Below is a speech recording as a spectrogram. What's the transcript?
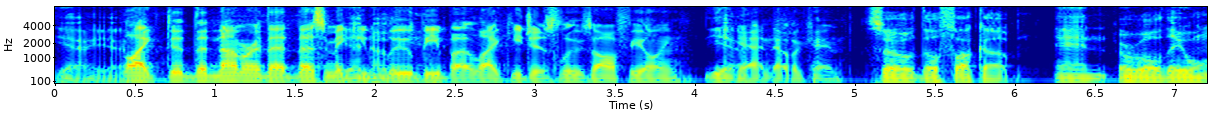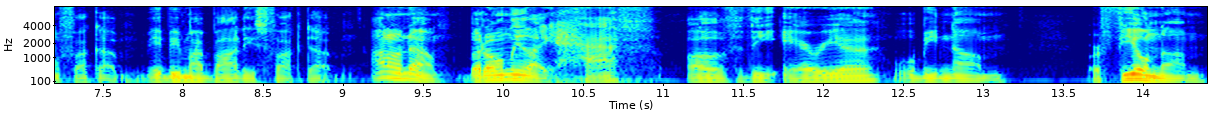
yeah yeah. Like the the number that doesn't make Yeah, you Novocaine. loopy, but like you just lose all feeling. Yeah. yeah, Novocaine. So they'll fuck up and or well they won't fuck up. Maybe my body's fucked up. I don't know. But only like half of the area will be numb or feel numb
